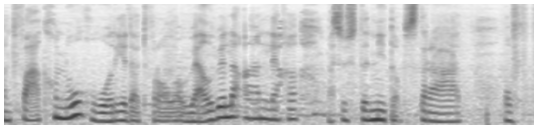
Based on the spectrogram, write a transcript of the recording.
Want vaak genoeg hoor je dat vrouwen wel willen aanleggen, maar zuster niet op straat of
